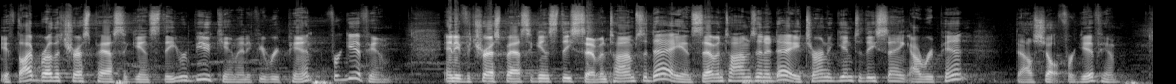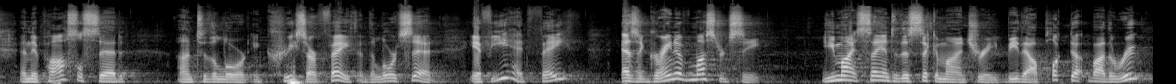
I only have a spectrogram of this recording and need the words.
If thy brother trespass against thee, rebuke him, and if he repent, forgive him. And if he trespass against thee seven times a day, and seven times in a day, turn again to thee, saying, I repent, thou shalt forgive him. And the apostle said unto the Lord, Increase our faith. And the Lord said, If ye had faith as a grain of mustard seed, you might say unto this sycamore tree, Be thou plucked up by the root,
